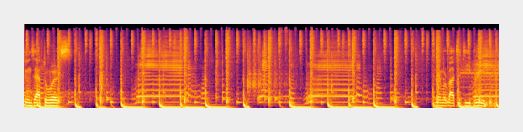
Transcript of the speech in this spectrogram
tunes afterwards. about to debrief.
